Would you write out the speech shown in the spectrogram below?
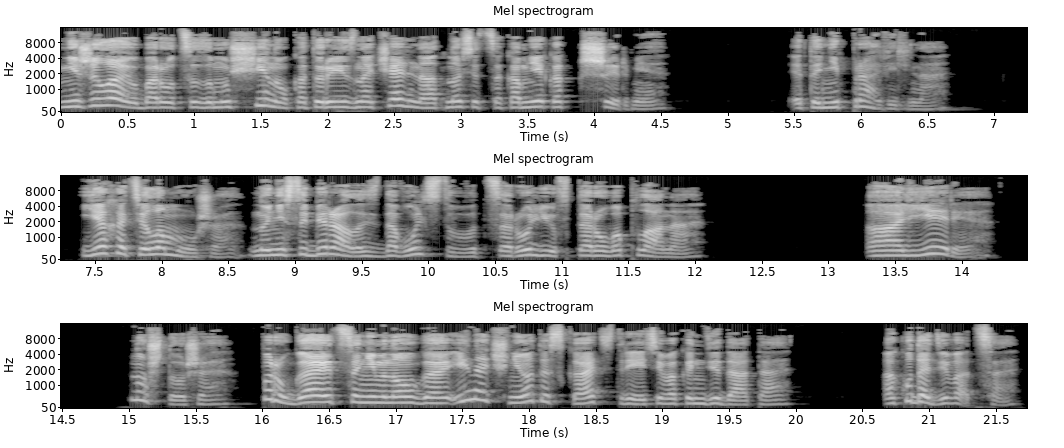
Не желаю бороться за мужчину, который изначально относится ко мне как к ширме. Это неправильно. Я хотела мужа, но не собиралась довольствоваться ролью второго плана. А Альере? Ну что же, поругается немного и начнет искать третьего кандидата. А куда деваться?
